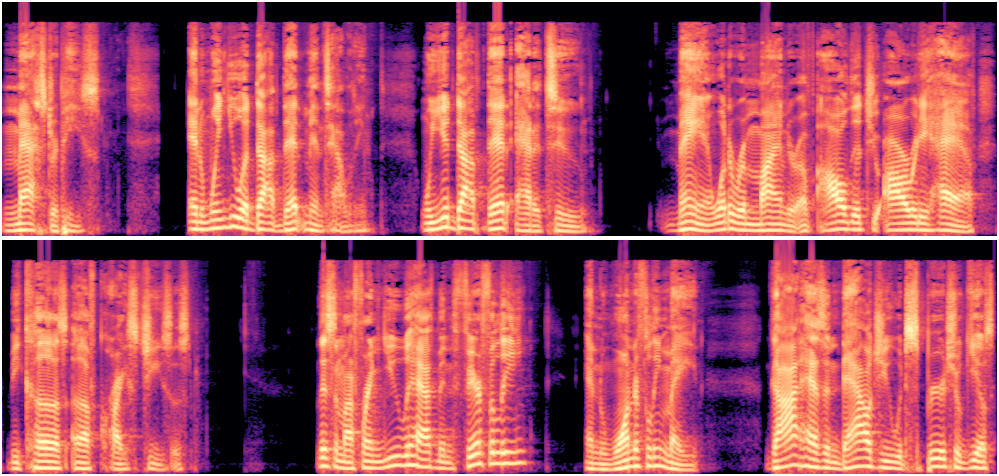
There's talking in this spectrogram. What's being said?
masterpiece. And when you adopt that mentality, when you adopt that attitude, man, what a reminder of all that you already have because of Christ Jesus. Listen, my friend, you have been fearfully and wonderfully made. God has endowed you with spiritual gifts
